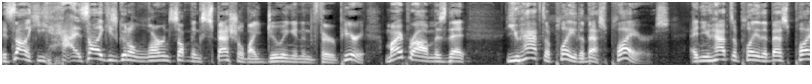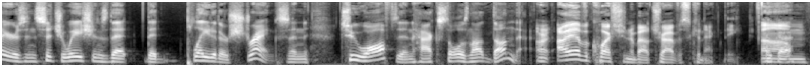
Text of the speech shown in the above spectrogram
It's not like he ha- it's not like he's going to learn something special by doing it in the third period. My problem is that you have to play the best players. And you have to play the best players in situations that, that play to their strengths. And too often, Hakstol has not done that. All right, I have a question about Travis Konecny. Um,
